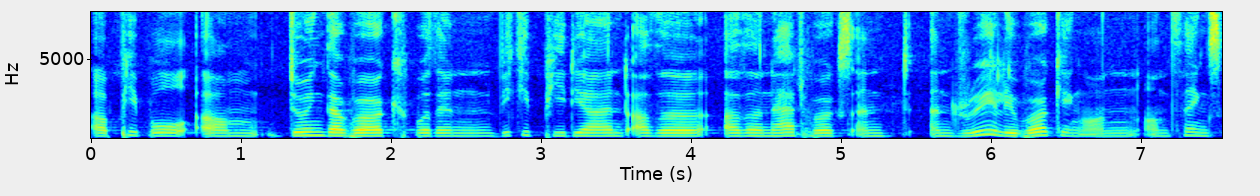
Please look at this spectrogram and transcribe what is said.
uh, people um, doing their work within Wikipedia and other other networks, and and really working on on things,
